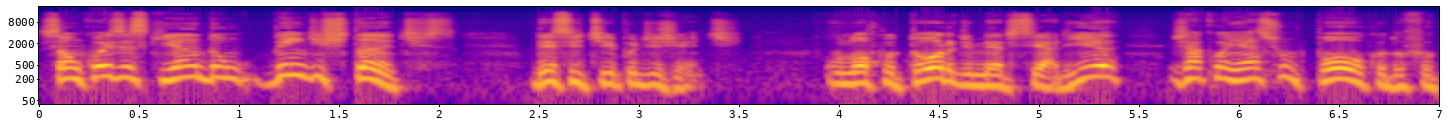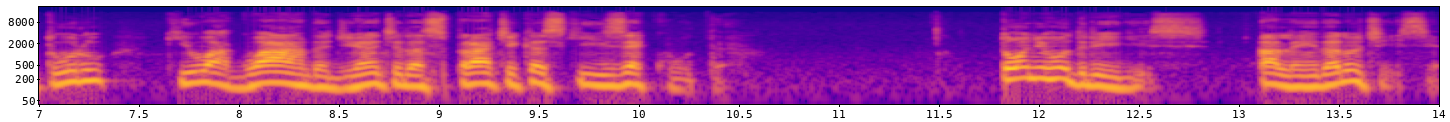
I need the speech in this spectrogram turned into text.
são coisas que andam bem distantes desse tipo de gente. O locutor de mercearia já conhece um pouco do futuro que o aguarda diante das práticas que executa. Tony Rodrigues, além da notícia.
